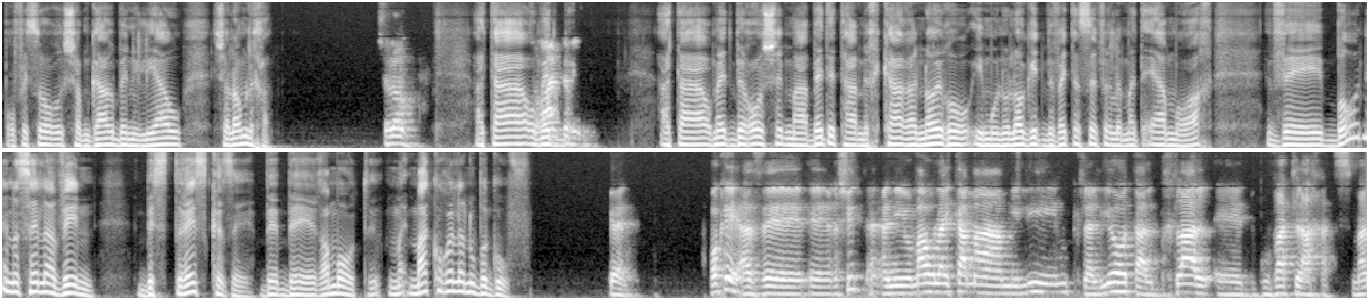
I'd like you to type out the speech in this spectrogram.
פרופסור שמגר בן אליהו. שלום לך. שלום. אתה עומד, אתה עומד בראש מעבדת המחקר הנוירו-אימונולוגית בבית הספר למדעי המוח, ובואו ננסה להבין, בסטרס כזה, ברמות, מה קורה לנו בגוף? כן. אוקיי, אז אה, אה, ראשית אני אומר אולי כמה מילים כלליות על בכלל אה, תגובת לחץ. מה,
